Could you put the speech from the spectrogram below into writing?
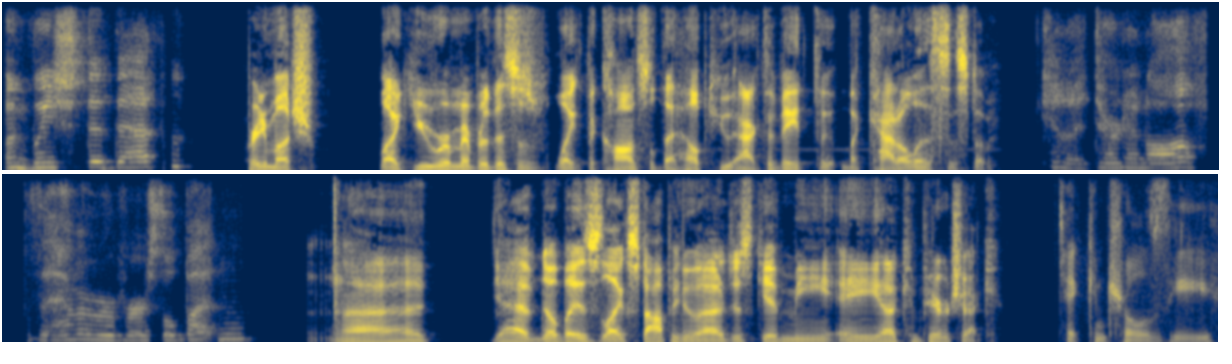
unleashed the death? pretty much like you remember this is like the console that helped you activate the, the catalyst system Can I turn it off? Does it have a reversal button? uh yeah if nobody's like stopping you uh, just give me a uh, computer check Hit Control Z.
